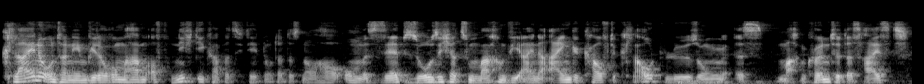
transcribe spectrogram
Kleine Unternehmen wiederum haben oft nicht die Kapazitäten oder das Know-how, um es selbst so sicher zu machen, wie eine eingekaufte Cloud-Lösung es machen könnte. Das heißt,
